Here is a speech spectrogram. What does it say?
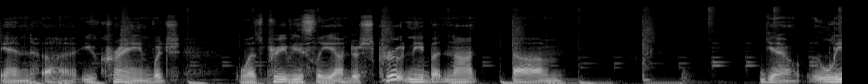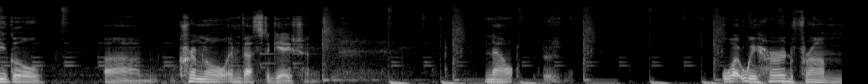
in uh, Ukraine, which was previously under scrutiny but not, um, you know, legal um, criminal investigations. Now, what we heard from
